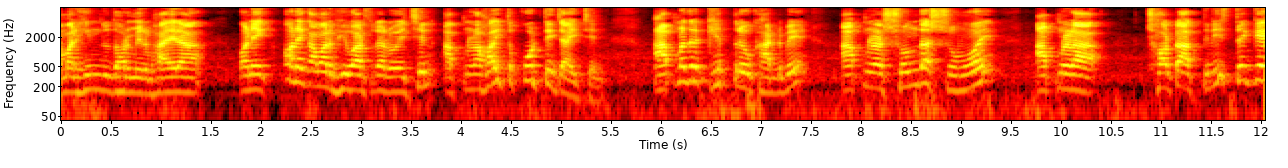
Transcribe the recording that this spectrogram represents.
আমার হিন্দু ধর্মের ভাইয়েরা, অনেক অনেক আমার ভিউয়ার্সরা রয়েছেন। আপনারা হয়তো করতে চাইছেন, আপনাদের ক্ষেত্রেও খাটবে। আপনারা সন্ধ্যার সময়, আপনারা ছটা তিরিশ থেকে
